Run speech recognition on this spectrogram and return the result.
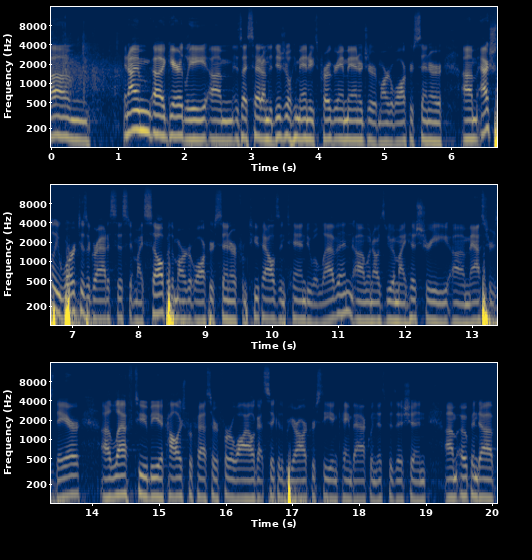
Um, And I'm uh, Garrad Lee. Um, as I said, I'm the Digital Humanities Program Manager at Margaret Walker Center. Um, actually worked as a grad assistant myself at the Margaret Walker Center from 2010 to 11 uh, when I was doing my history uh, master's there. Uh, left to be a college professor for a while, got sick of the bureaucracy, and came back when this position um, opened up.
